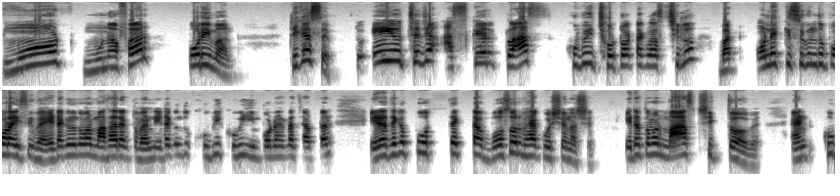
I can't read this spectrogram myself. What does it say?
মোট মুনাফার পরিমাণ। ঠিক আছে? তো এই হচ্ছে যে আজকের ক্লাস। খুবই ছোট একটা ক্লাস ছিল বাট অনেক কিছু কিন্তু পড়াইছি ভাই। এটা কিন্তু তোমার মাথায় রাখতে পারেন এটা কিন্তু খুবই খুবই ইম্পর্টেন্ট একটা চ্যাপ্টার এটা থেকে প্রত্যেকটা বছর ভাই কোশ্চেন আসে। এটা তোমার মাস্ট শিখতে হবে। অ্যান্ড খুব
